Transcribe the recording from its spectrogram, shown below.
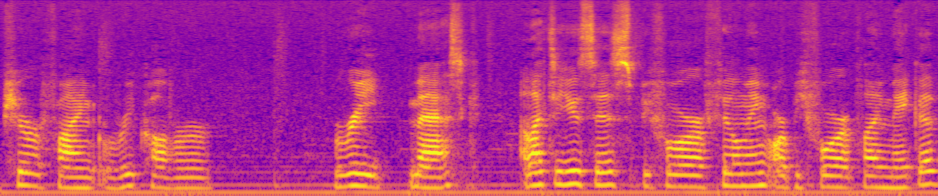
purifying recover re-mask. I like to use this before filming or before applying makeup.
